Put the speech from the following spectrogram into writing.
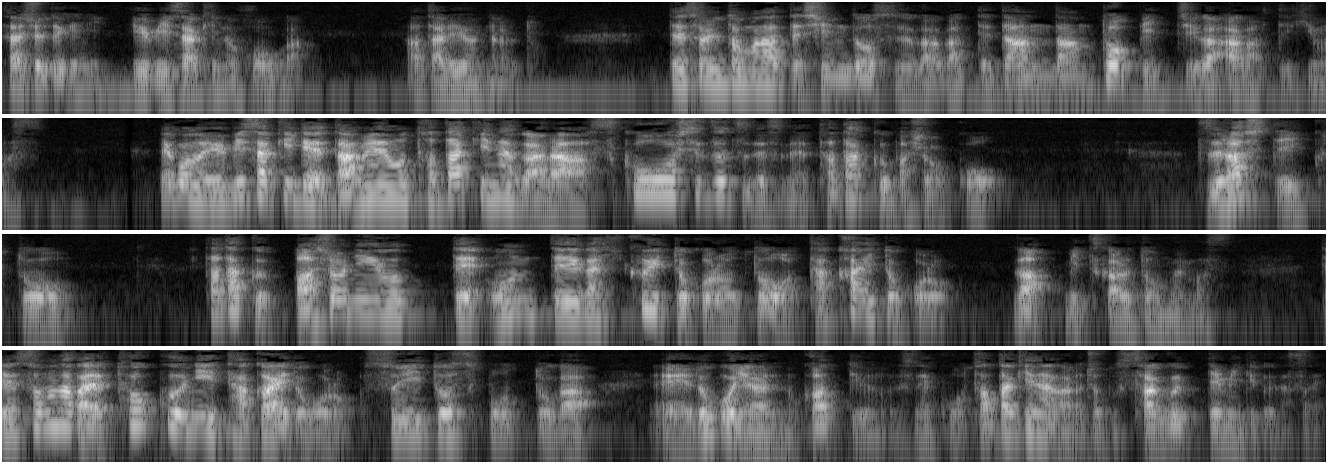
最終的に指先の方が当たるようになると。で、それに伴って振動数が上がって、だんだんとピッチが上がっていきます。で、この指先で打面を叩きながら、少しずつですね、叩く場所をこう、ずらしていくと、叩く場所によって音程が低いところと高いところが見つかると思います。で、その中で特に高いところ、スイートスポットが、えーどこにあるのかっていうのをですね、こう叩きながらちょっと探ってみてください。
